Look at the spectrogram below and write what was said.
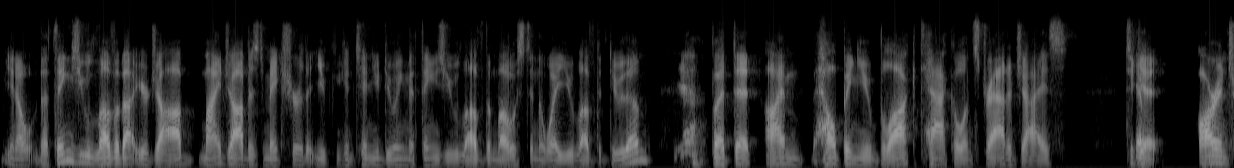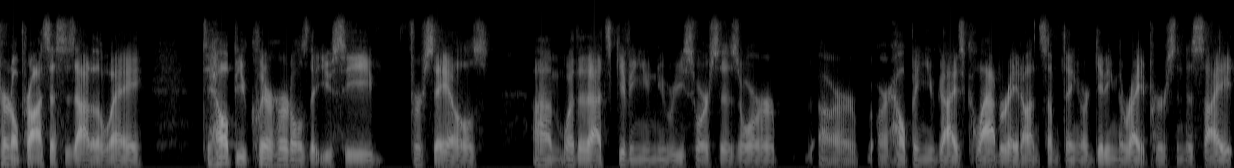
you know the things you love about your job. My job is to make sure that you can continue doing the things you love the most in the way you love to do them. Yeah. but that I'm helping you block, tackle, and strategize to Yep. get our internal processes out of the way to help you clear hurdles that you see for sales, um, whether that's giving you new resources or, or, or helping you guys collaborate on something or getting the right person to site,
